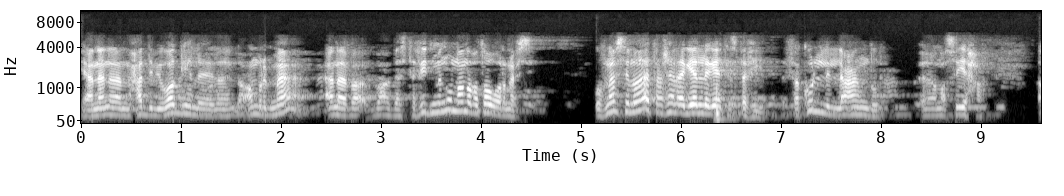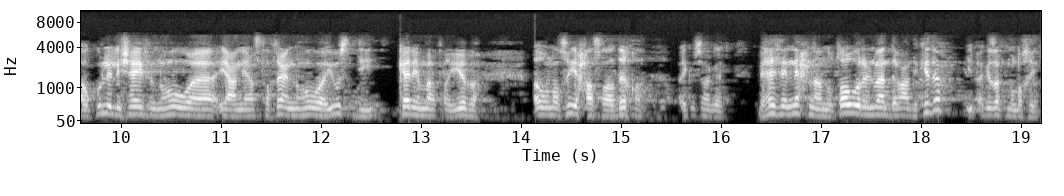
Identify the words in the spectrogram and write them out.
يعني أنا لما حد بيوجه لأمر ما أنا بستفيد منه أن أنا بطور نفسي. وفي نفس الوقت عشان الأجيال اللي جاية تستفيد. فكل اللي عنده نصيحة أو كل اللي شايف أنه هو يعني يستطيع أنه هو يسدي كلمة طيبة أو نصيحة صادقة بحيث أن إحنا نطور المادة بعد كده يبقى جزاكم الله خير.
